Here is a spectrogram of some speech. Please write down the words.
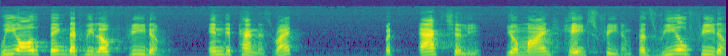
We all think that we love freedom, independence, right? But actually, your mind hates freedom because real freedom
